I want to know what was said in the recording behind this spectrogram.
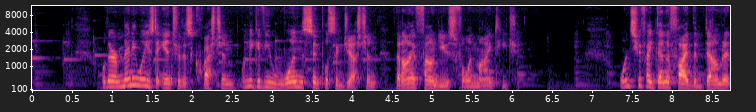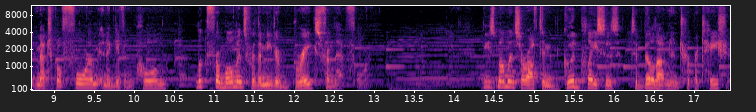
Well, there are many ways to answer this question. Let me give you one simple suggestion that I've found useful in my teaching. Once you've identified the dominant metrical form in a given poem, look for moments where the meter breaks from that form. These moments are often good places to build out an interpretation,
